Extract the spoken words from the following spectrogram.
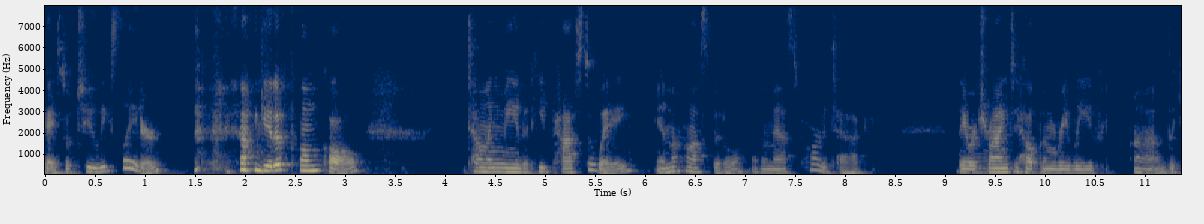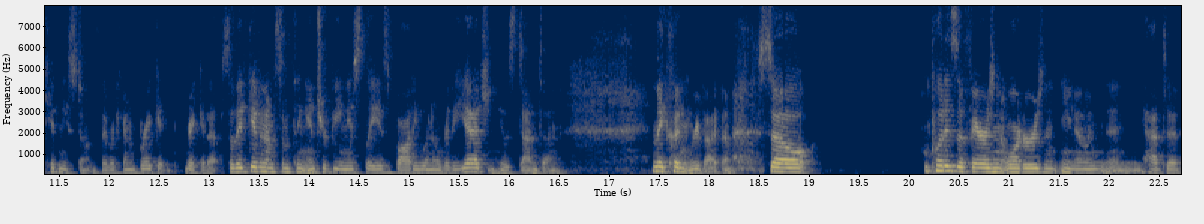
Okay, so two weeks later, I get a phone call telling me that he'd passed away in the hospital of a massive heart attack. They were trying to help him relieve uh, the kidney stones. They were going to break it, break it up. So they'd given him something intravenously. His body went over the edge, and he was done, done. And they couldn't revive him. So put his affairs in orders, and you know, and, and had to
